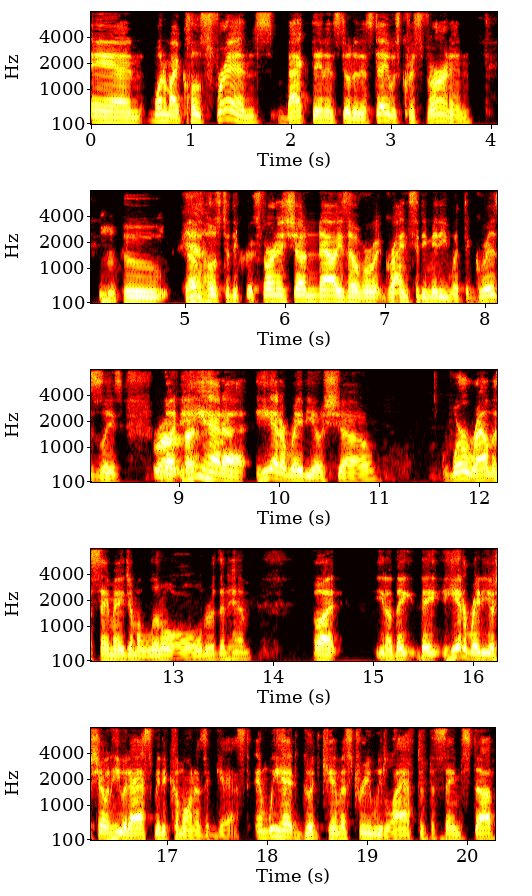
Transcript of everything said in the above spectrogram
And one of my close friends back then and still to this day was Chris Vernon, Mhm. who um, Yeah. hosted the Chris Vernon show. Now he's over at Grind City Media with the Grizzlies. Right. But he had a he had a radio show. We're around the same age. I'm a little older than him, but you know they they he had a radio show and he would ask me to come on as a guest, and we had good chemistry. We laughed at the same stuff.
